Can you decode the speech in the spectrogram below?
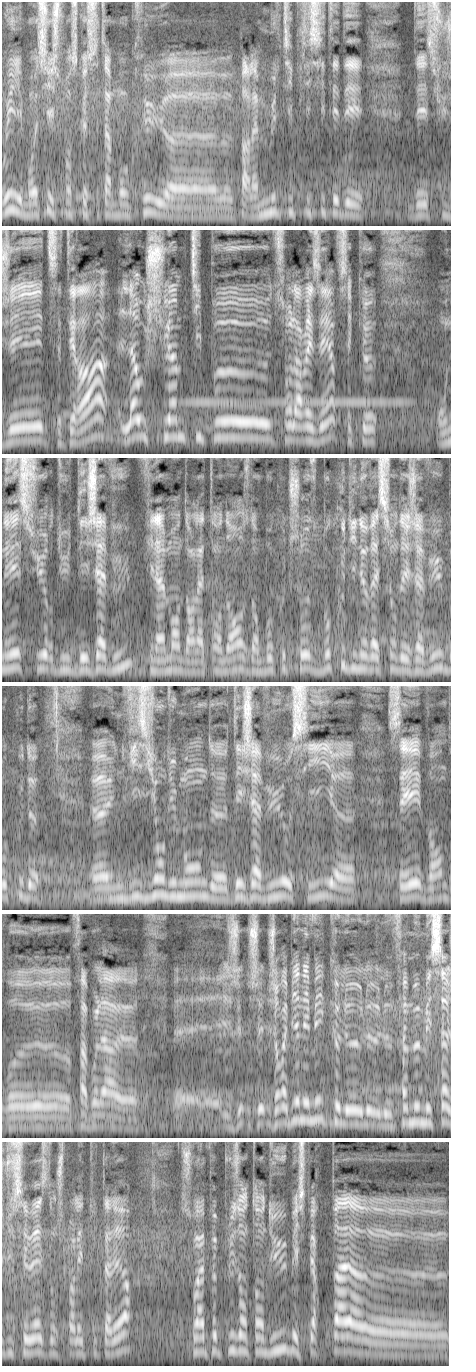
Oui, moi aussi, je pense que c'est un bon cru euh, par la multiplicité des, des sujets, etc. Là où je suis un petit peu sur la réserve, c'est que on est sur du déjà vu finalement dans la tendance, dans beaucoup de choses, beaucoup d'innovations déjà vues, beaucoup de euh, une vision du monde déjà vue aussi. Euh, c'est vendre. Euh, enfin voilà, j'aurais bien aimé que le, fameux message du CES dont je parlais tout à l'heure soit un peu plus entendu, mais j'espère pas euh,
